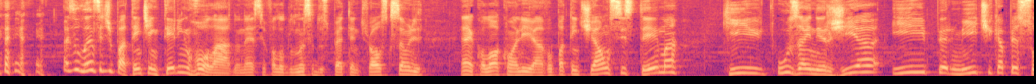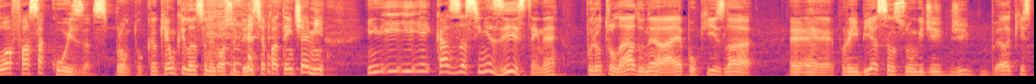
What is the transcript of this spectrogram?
Mas o lance de patente é inteiro enrolado, né? Você falou do lance dos patent trolls, que são eles, né, colocam ali, ah, vou patentear um sistema que usa energia e permite que a pessoa faça coisas. Pronto, qualquer um que lança um negócio desse, a patente é minha. E, e, e, casos assim existem, né? Por outro lado, né, a Apple quis lá é, é, proibir a Samsung de, de, ela quis,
